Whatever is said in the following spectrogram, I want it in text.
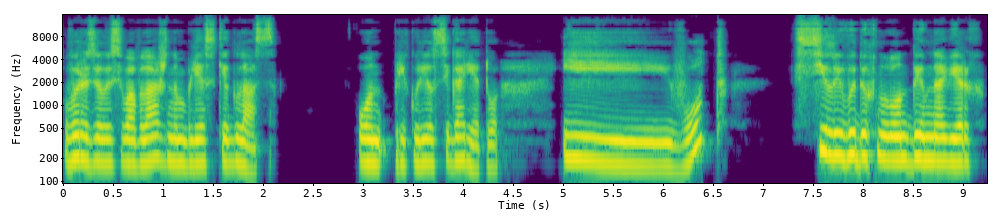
выразилось во влажном блеске глаз. Он прикурил сигарету. И вот, с силой выдохнул он дым наверх,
